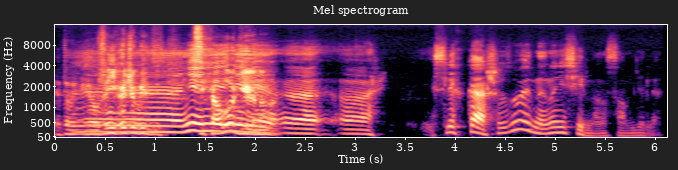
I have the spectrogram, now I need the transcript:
Это я уже не хочу говорить психологию, но... Слегка шизоидный, но не сильно на самом деле.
